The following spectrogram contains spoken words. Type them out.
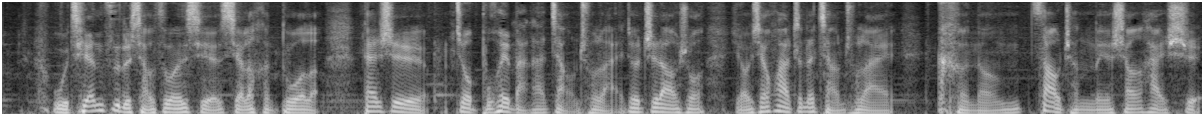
五千字的小作文写写了很多了，但是就不会把它讲出来，就知道说有些话真的讲出来，可能造成的那个伤害是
